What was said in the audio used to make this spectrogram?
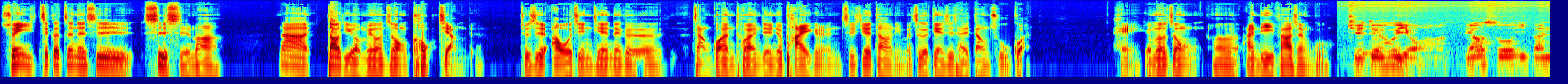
所以这个真的是事实吗？那到底有没有这种空降的？就是啊，我今天那个。长官突然间就派一个人直接到你们这个电视台当主管，嘿，有没有这种呃案例发生过？绝对会有啊！不要说一般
